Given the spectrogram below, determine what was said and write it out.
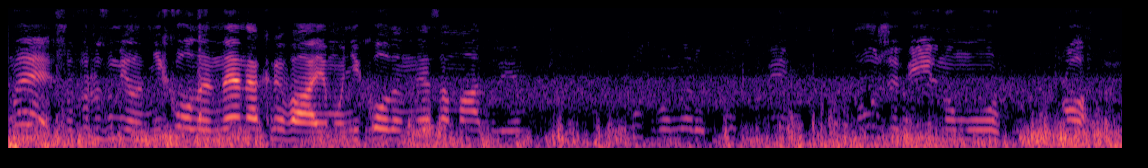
Ми, щоб ви розуміли, ніколи не накриваємо, ніколи не заматуємо. Тут вони ростуть собі в дуже вільному просторі.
